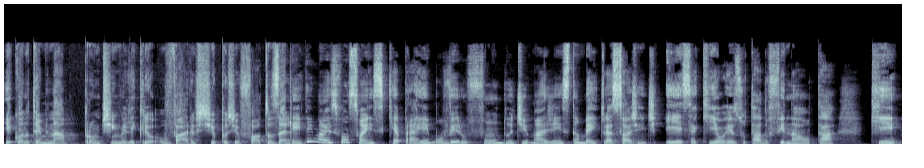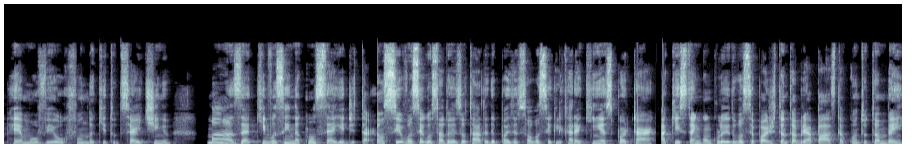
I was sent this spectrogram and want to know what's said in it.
E quando terminar, prontinho, ele criou vários tipos de fotos ali. Tem mais funções que é para remover o fundo de imagens também. Olha só, gente, esse aqui é o resultado final, tá? Que removeu o fundo aqui tudo certinho, mas aqui é você ainda consegue editar. Então, se você gostar do resultado, depois é só você clicar aqui em exportar. Aqui está em concluído, você pode tanto abrir a pasta quanto também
